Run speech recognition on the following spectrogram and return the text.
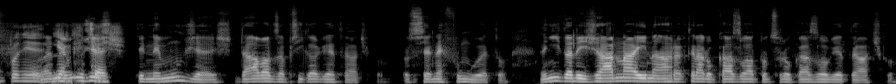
úplně Ale jak nemůžeš, chceš. Ty nemůžeš dávat za příklad GTAčko. Prostě nefunguje to. Není tady žádná jiná hra, která dokázala to, co dokázalo GTAčko.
